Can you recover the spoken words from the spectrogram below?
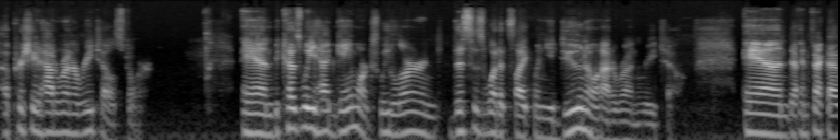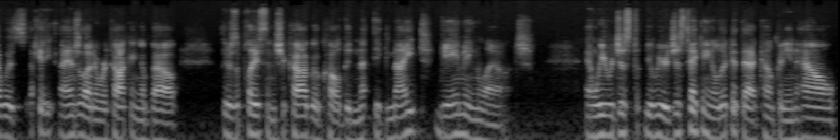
appreciate how to run a retail store. And because we had GameWorks, we learned this is what it's like when you do know how to run retail. And uh, in fact, I was okay, Angela and I were talking about there's a place in Chicago called the Ignite Gaming Lounge, and we were just we were just taking a look at that company and how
